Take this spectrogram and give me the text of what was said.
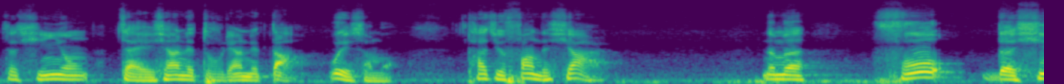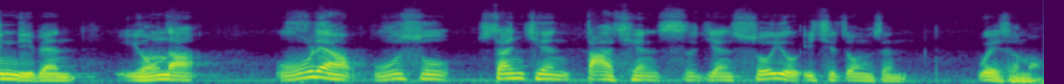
这形容宰相的肚量的大，为什么？他就放得下。那么佛的心里边容纳。无量无数三千大千世间所有一切众生，为什么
